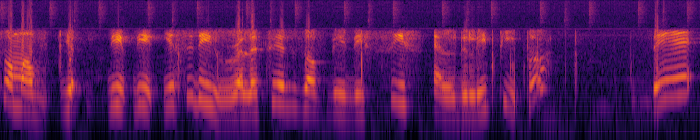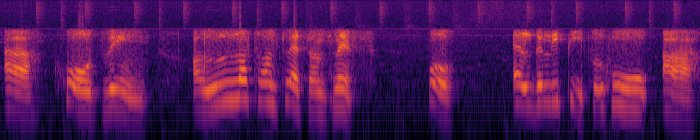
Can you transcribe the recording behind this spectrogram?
some of you, the, the, you see the relatives of the deceased elderly people, they are causing a lot of unpleasantness for elderly people who are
